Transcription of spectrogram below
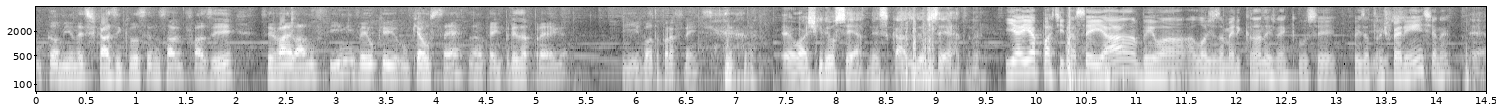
o, caminho nesses casos em que você não sabe o que fazer. Você vai lá no fim, vê o que, o que é o certo, né, o que a empresa prega e bota para frente. é, eu acho que deu certo, nesse caso deu certo, né? E aí a partir da CIA veio a, a Lojas Americanas, né, que você fez a transferência, Isso. né? É.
